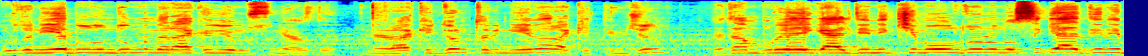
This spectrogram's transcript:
Burada niye bulunduğumu merak ediyor musun yazdı. Merak ediyorum tabii. Niye merak etmeyeyim canım? Neden buraya geldiğini, kim olduğunu, nasıl geldiğini,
